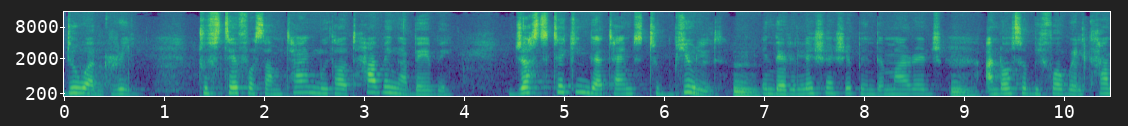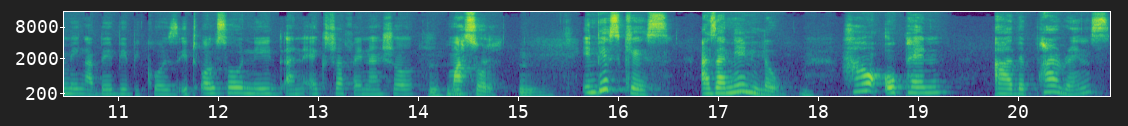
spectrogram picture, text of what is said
do agree to stay for some time without having a baby, just taking their times to build in the relationship, in the marriage, and also before welcoming a baby because it also needs an extra financial mm-hmm. muscle. In this case, as an in-law, how open are the parents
